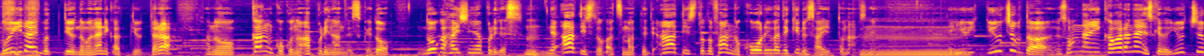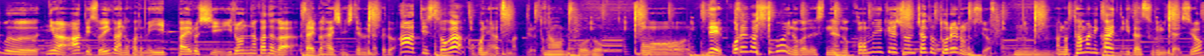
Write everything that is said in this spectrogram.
V ライブっていうのは何かって言ったら、あの韓国のアプリなんですけど、動画配信アプリです。うんで、アーティストが集まってて、アーティストとファンの交流ができるサイトなんですね。で YouTube とはそんなに変わらないんですけど YouTube にはアーティスト以外の方もいっぱいいるしいろんな方がライブ配信してるんだけどアーティストがここに集まってるとなるほど。でこれがすごいのがですねあのコミュニケーションちゃんと取れるんですようん。あのたまに帰ってきたりするみたいですよ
